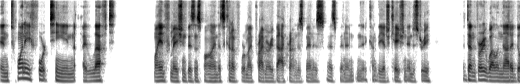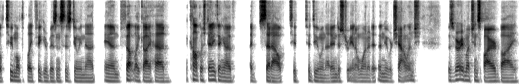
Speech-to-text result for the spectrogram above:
in 2014, I left my information business behind. That's kind of where my primary background has been. Has been in in kind of the education industry. I've done very well in that. I built two multiple eight figure businesses doing that, and felt like I had accomplished anything I've I'd set out to to do in that industry, and I wanted a, a newer challenge. I Was very much inspired by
